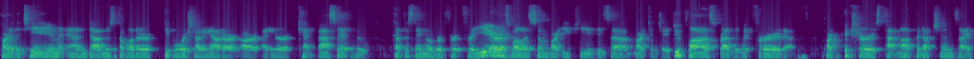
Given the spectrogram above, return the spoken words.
part of the team. And um, there's a couple other people we're shouting out. Our our editor Kent Bassett, who cut this thing over for, for a year, as well as some of our EPs, uh, Mark and Jay Duplass, Bradley Whitford, uh, Park Pictures, Patma Productions. I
